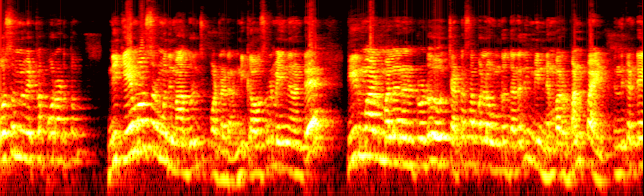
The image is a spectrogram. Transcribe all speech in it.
కోసం నువ్వు ఎట్లా పోరాడతావు? నీకేం అవసరం ఉంది మా గురించి పోరాడడం నీకు అవసరం ఏంటంటే తీర్మానం అంటాడు చట్టసభలో ఉండొద్దు అనేది మీ నెంబర్ వన్ పాయింట్. ఎందుకంటే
